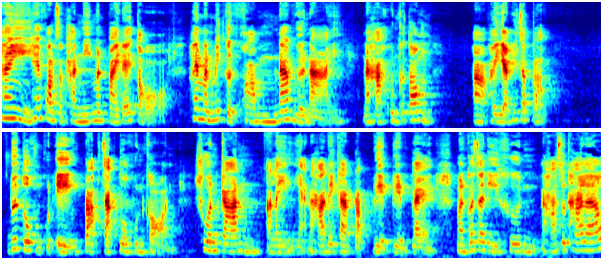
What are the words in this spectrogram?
ให้ให้ความสัมพันธ์นี้มันไปได้ต่อ ให้มันไม่เกิดความน่าเบื่อหน่ายนะคะ คุณก็ต้องอพยายามที่จะปรับ ด้วยตัวของคุณเอง ปรับจากตัวคุณก่อน ชวนกันอะไรอย่างเงี้ยนะคะ ในการปรับเปลี่ยนเปลี่ยนแปลง มันก็จะดีขึ้นนะคะ สุดท้ายแล้ว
